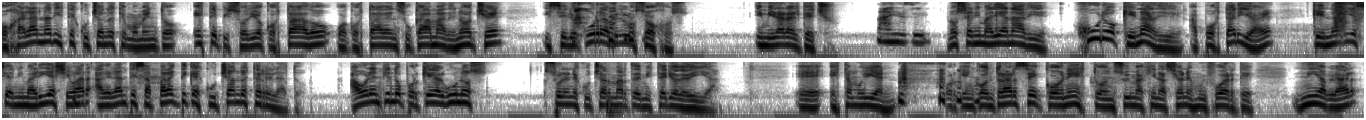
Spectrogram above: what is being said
Ojalá nadie esté escuchando este momento, este episodio acostado o acostada en su cama de noche y se le ocurre abrir los ojos y mirar al techo. Ay, sí. No se animaría nadie. Juro que nadie, apostaría, ¿eh? que nadie se animaría a llevar adelante esa práctica escuchando este relato. Ahora entiendo por qué algunos suelen escuchar Marte de Misterio de día. Eh, está muy bien, porque encontrarse con esto en su imaginación es muy fuerte. Ni hablar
